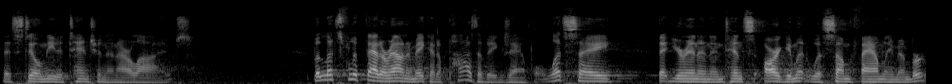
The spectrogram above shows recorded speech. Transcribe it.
that still need attention in our lives. But let's flip that around and make it a positive example. Let's say that you're in an intense argument with some family member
